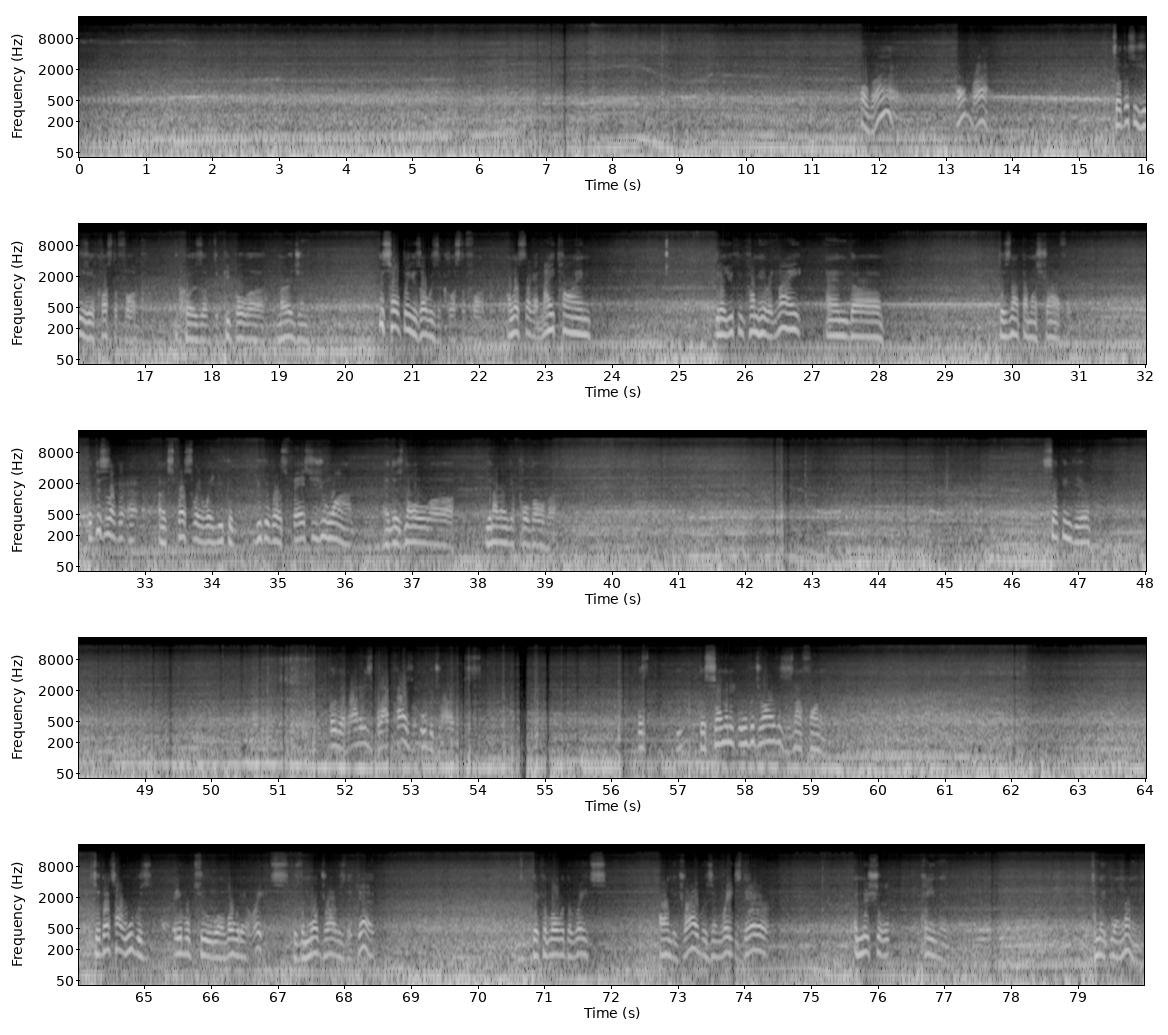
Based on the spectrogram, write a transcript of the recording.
All right. All right. So this is usually a clusterfuck because of the people uh, merging. This whole thing is always a clusterfuck. Unless like at nighttime, you know, you can come here at night and uh, there's not that much traffic. But this is like a, a, an expressway where you could you could go as fast as you want and there's no uh, you're not gonna get pulled over. Second gear. Look at a lot of these black cars are Uber drivers. There's, there's so many Uber drivers, it's not funny. So that's how Uber's able to uh, lower their rates. Because the more drivers they get, they can lower the rates on the drivers and raise their initial payment to make more money.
